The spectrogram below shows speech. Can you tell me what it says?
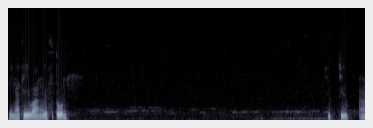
มีหน้าที่วางเลสโตน จึบจึบอ่า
